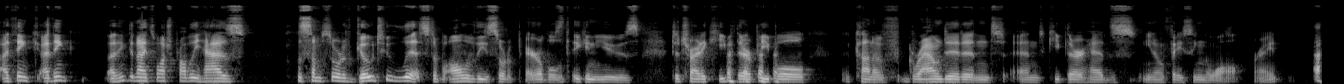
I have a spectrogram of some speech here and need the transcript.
I think I think I think the Night's Watch probably has some sort of go-to list of all of these sort of parables they can use to try to keep their people kind of grounded and and keep their heads, you know, facing the wall, right?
